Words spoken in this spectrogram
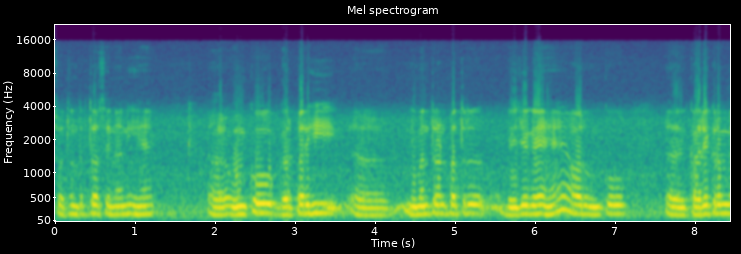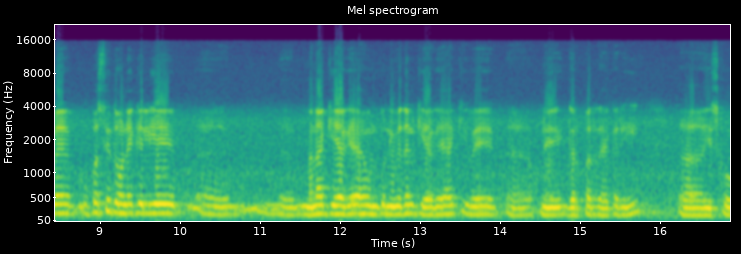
स्वतंत्रता सेनानी हैं उनको घर पर ही निमंत्रण पत्र भेजे गए हैं और उनको कार्यक्रम में उपस्थित होने के लिए मना किया गया है, उनको निवेदन किया गया है कि वे अपने घर पर रहकर ही इसको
